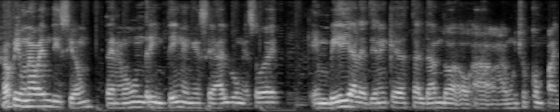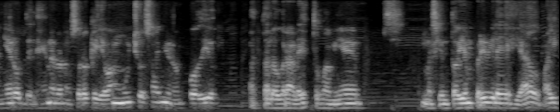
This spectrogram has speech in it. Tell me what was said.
Papi, una bendición. Tenemos un Dream Team en ese álbum. Eso es envidia, le tienen que estar dando a, a, muchos compañeros del género. Nosotros que llevan muchos años y no han podido hasta lograr esto. Para mí me siento bien privilegiado, país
